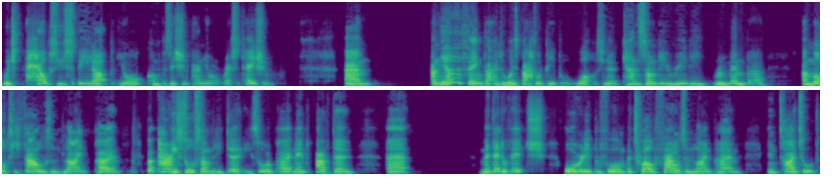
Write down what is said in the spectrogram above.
which helps you speed up your composition and your recitation. Um, and the other thing that had always baffled people was, you know, can somebody really remember a multi-thousand line poem? But Parry saw somebody do it. He saw a poet named Avdo uh, Mededovich orally perform a 12,000 line poem entitled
